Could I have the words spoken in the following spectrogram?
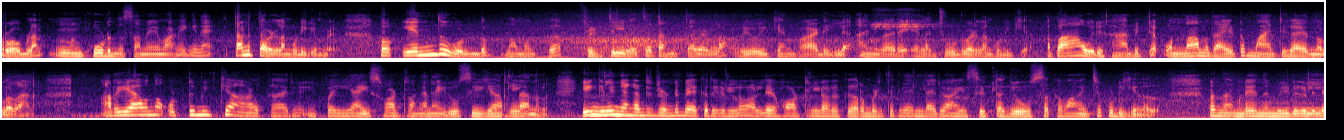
പ്രോബ്ലം കൂടുന്ന സമയമാണ് ഇങ്ങനെ തണുത്ത വെള്ളം കുടിക്കുമ്പോൾ. അപ്പം എന്തുകൊണ്ടും നമുക്ക് ഫ്രിഡ്ജിൽ വെച്ച തണുത്ത വെള്ളം ഉപയോഗിക്കാൻ പാടില്ല. അതിന് വേറെ ചൂടുവെള്ളം കുടിക്കുക. അപ്പോൾ ആ ഒരു ഹാബിറ്റ് ഒന്നാമതായിട്ട് മാറ്റുക എന്നുള്ളതാണ്. അറിയാവുന്ന ഒട്ടുമിക്ക ആൾക്കാരും ഇപ്പോൾ ഈ ഐസ് വാട്ടർ അങ്ങനെ യൂസ് ചെയ്യാറില്ല എന്നുള്ളത്. എങ്കിലും ഞാൻ കണ്ടിട്ടുണ്ട് ബേക്കറികളിലോ അല്ലെങ്കിൽ ഹോട്ടലിലോ ഒക്കെ കയറുമ്പോഴത്തേക്കും എല്ലാവരും ഐസ് ഇട്ട ജ്യൂസൊക്കെ വാങ്ങിച്ച് കുടിക്കുന്നത്. ഇപ്പം നമ്മുടെ ഒന്നും വീടുകളിൽ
